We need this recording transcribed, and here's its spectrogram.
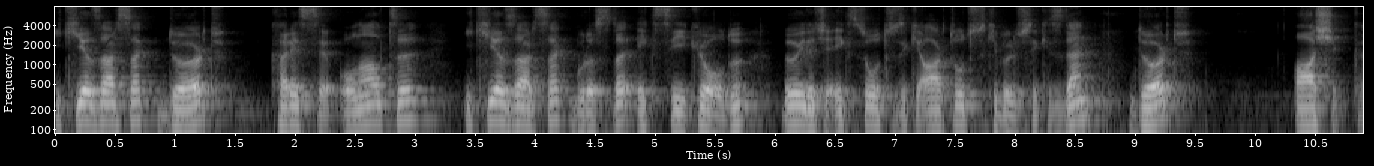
2 yazarsak 4 karesi 16. 2 yazarsak burası da eksi 2 oldu. Böylece eksi 32 artı 32 bölü 8'den 4 A şıkkı.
